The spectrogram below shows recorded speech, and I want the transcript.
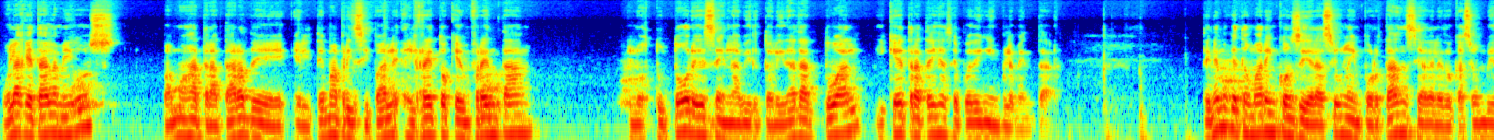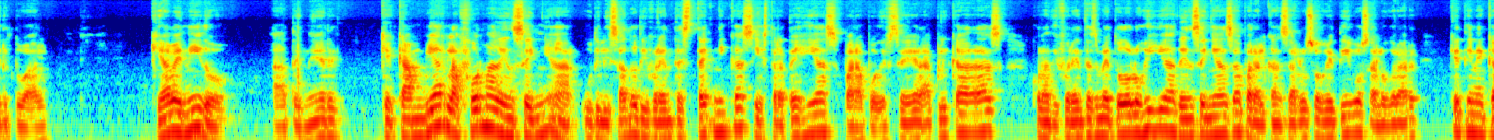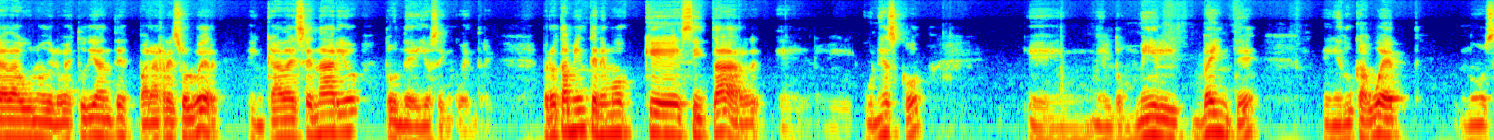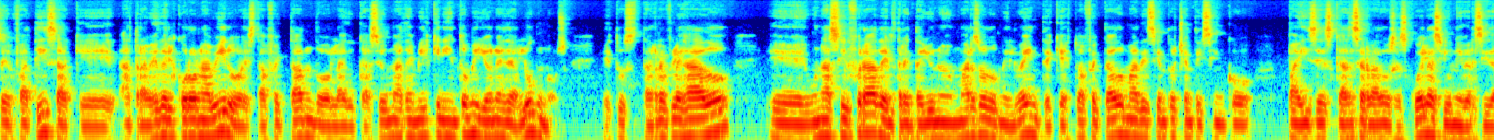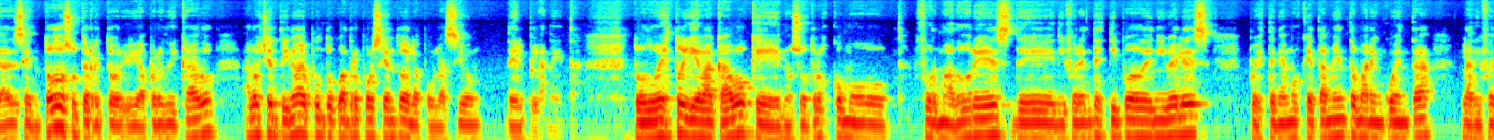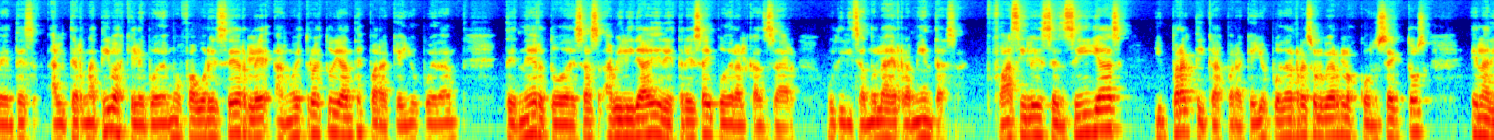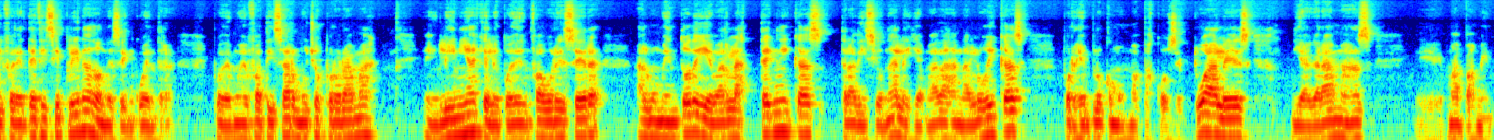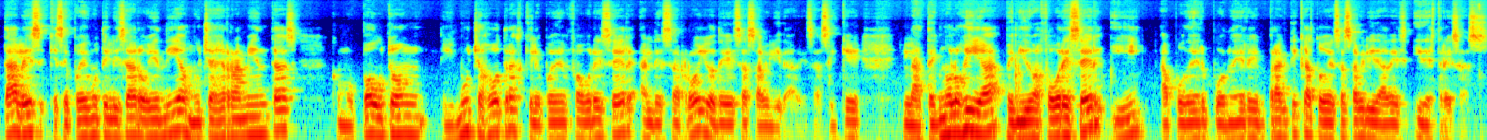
Hola, ¿qué tal amigos? Vamos a tratar de el tema principal, el reto que enfrentan los tutores en la virtualidad actual y qué estrategias se pueden implementar. Tenemos que tomar en consideración la importancia de la educación virtual que ha venido a tener que cambiar la forma de enseñar utilizando diferentes técnicas y estrategias para poder ser aplicadas con las diferentes metodologías de enseñanza para alcanzar los objetivos a lograr que tiene cada uno de los estudiantes para resolver en cada escenario donde ellos se encuentren. Pero también tenemos que citar el UNESCO en el 2020 en EducaWeb nos enfatiza que a través del coronavirus está afectando la educación más de 1.500 millones de alumnos. Esto está reflejado en eh, una cifra del 31 de marzo de 2020, que esto ha afectado más de 185 países que han cerrado escuelas y universidades en todo su territorio y ha perjudicado al 89.4% de la población del planeta. Todo esto lleva a cabo que nosotros como formadores de diferentes tipos de niveles, pues tenemos que también tomar en cuenta las diferentes alternativas que le podemos favorecerle a nuestros estudiantes para que ellos puedan tener todas esas habilidades y destreza y poder alcanzar utilizando las herramientas fáciles, sencillas y prácticas para que ellos puedan resolver los conceptos en las diferentes disciplinas donde se encuentran. Podemos enfatizar muchos programas en línea que le pueden favorecer al momento de llevar las técnicas tradicionales llamadas analógicas, por ejemplo, como mapas conceptuales, diagramas, eh, mapas mentales, que se pueden utilizar hoy en día, muchas herramientas como Powton y muchas otras que le pueden favorecer al desarrollo de esas habilidades. Así que la tecnología ha venido a favorecer y a poder poner en práctica todas esas habilidades y destrezas.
